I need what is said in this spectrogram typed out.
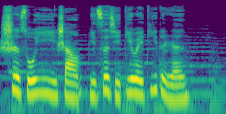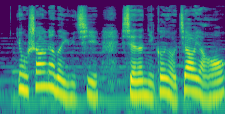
世俗意义上比自己地位低的人，用商量的语气显得你更有教养哦。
